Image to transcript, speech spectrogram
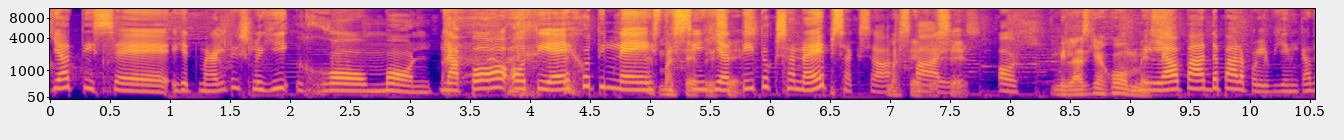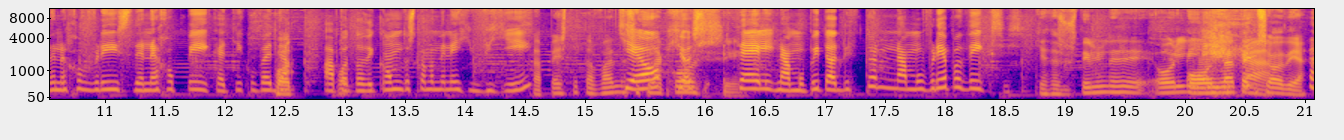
για, τις, ε, για τη μεγαλύτερη συλλογή γομών. να πω ότι έχω την Μας αίσθηση έβρισες. γιατί το ξαναέψαξα Μας πάλι. έβρισες. Όχι. Μιλάς για γόμες. Μιλάω πάντα πάρα πολύ ευγενικά. Δεν έχω βρεις, δεν έχω πει κακή κουβέντα. Πο- από πο- το δικό μου το στόμα δεν έχει βγει. Θα πέσει το ταβάνι Και να σε όποιος πλακώσει. θέλει να μου πει το αντίθετο, να μου βρει αποδείξεις. Και θα σου στείλουν όλοι. Όλα τα υλικά. επεισόδια.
